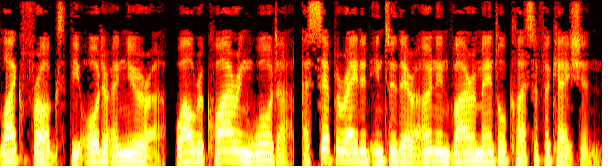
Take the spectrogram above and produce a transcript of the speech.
like frogs the order Anura, while requiring water, are separated into their own environmental classification.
